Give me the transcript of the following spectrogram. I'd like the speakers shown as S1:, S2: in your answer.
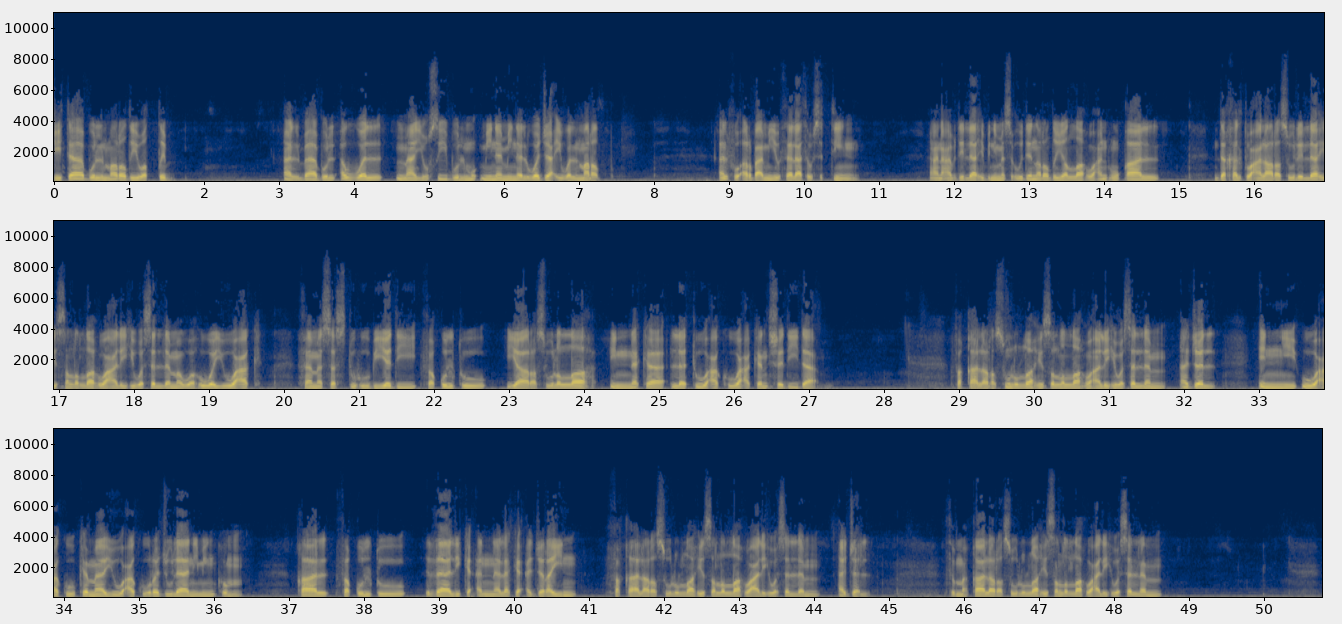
S1: كتاب المرض والطب. الباب الأول ما يصيب المؤمن من الوجع والمرض. 1463 عن عبد الله بن مسعود رضي الله عنه قال دخلت على رسول الله صلى الله عليه وسلم وهو يوعك فمسسته بيدي فقلت يا رسول الله إنك لتوعك وعكا شديدا. فقال رسول الله صلى الله عليه وسلم أجل إني أوعك كما يوعك رجلان منكم. قال فقلت ذلك أن لك أجرين. فقال رسول الله صلى الله عليه وسلم أجل. ثم قال رسول الله صلى الله عليه وسلم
